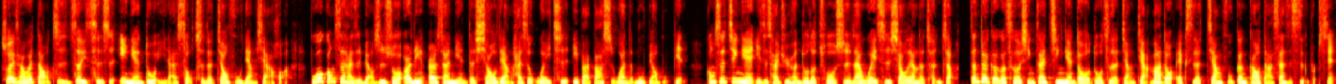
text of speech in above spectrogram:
所以才会导致这一次是一年多以来首次的交付量下滑。不过公司还是表示说，二零二三年的销量还是维持一百八十万的目标不变。公司今年一直采取很多的措施来维持销量的成长，针对各个车型，在今年都有多次的降价，Model X 的降幅更高达三十四个 percent，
